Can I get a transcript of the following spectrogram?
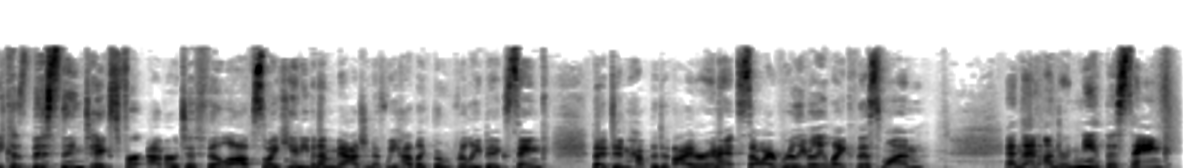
because this thing takes forever to fill up. So I can't even imagine if we had like the really big sink that didn't have the divider in it. So I really, really like this one. And then underneath the sink,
